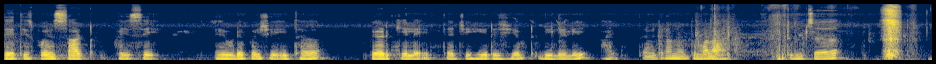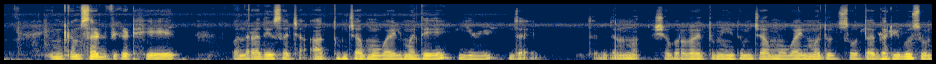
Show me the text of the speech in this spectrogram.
तेहतीस पॉईंट साठ पैसे एवढे पैसे इथं पेड केले त्याची ही रिसिप्ट दिलेली आहे. तर मित्रांनो तुम्हाला तुमचं इन्कम सर्टिफिकेट हे पंधरा दिवसाच्या आत तुमच्या मोबाईलमध्ये येऊन जाईल. तर मित्रांनो अशा प्रकारे तुम्ही तुमच्या मोबाईलमधून स्वतः घरी बसून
